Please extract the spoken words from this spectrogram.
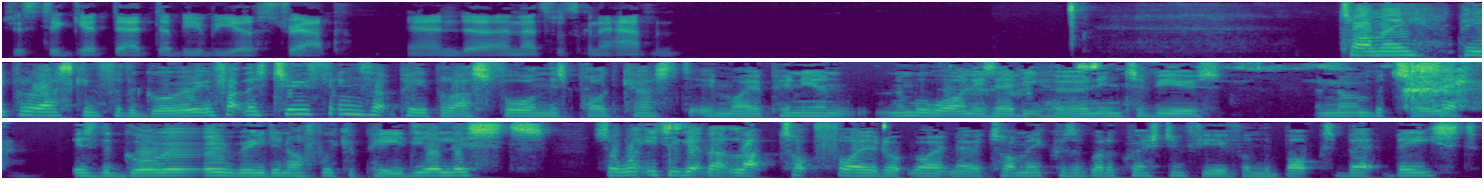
just to get that WBO strap, and uh, and that's what's going to happen. Tommy, people are asking for the guru. In fact, there's two things that people ask for on this podcast, in my opinion. Number one is Eddie Hearn interviews, and number two is the guru reading off Wikipedia lists. So I want you to get that laptop fired up right now, Tommy, because I've got a question for you from the box bet beast.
